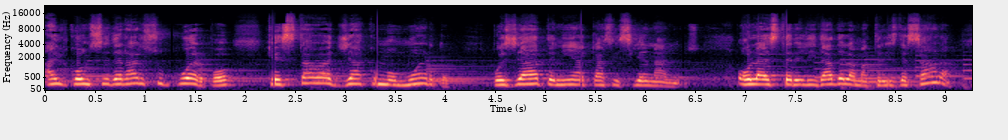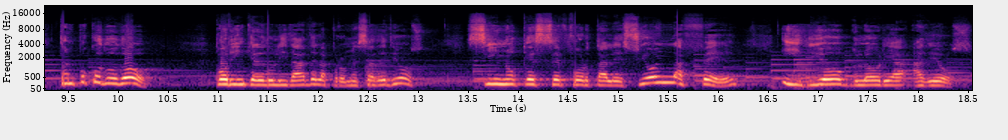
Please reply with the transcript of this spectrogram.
al considerar su cuerpo que estaba ya como muerto, pues ya tenía casi 100 años. O la esterilidad de la matriz de Sara. Tampoco dudó por incredulidad de la promesa de Dios sino que se fortaleció en la fe y dio gloria a Dios,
